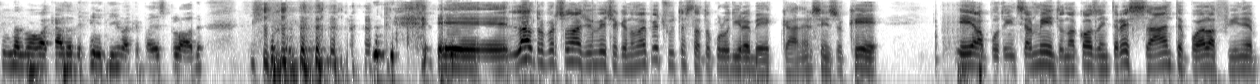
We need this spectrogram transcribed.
una nuova casa definitiva che poi esplode. e l'altro personaggio invece che non mi è piaciuto è stato quello di Rebecca, nel senso che era potenzialmente una cosa interessante, poi alla fine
